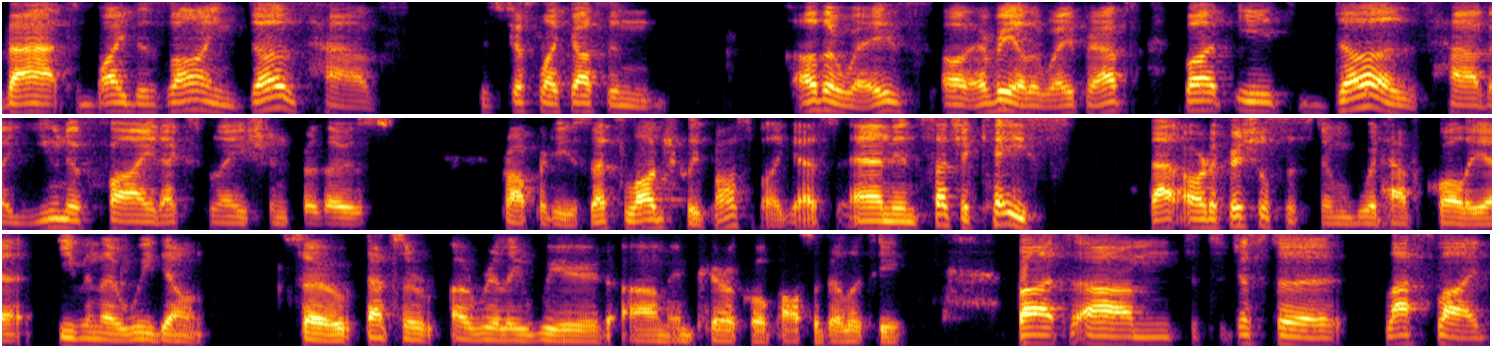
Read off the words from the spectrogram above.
that by design does have, it's just like us in other ways, or every other way perhaps, but it does have a unified explanation for those properties. That's logically possible, I guess. And in such a case, that artificial system would have qualia, even though we don't. So that's a, a really weird um, empirical possibility. But um, to, to just a last slide,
